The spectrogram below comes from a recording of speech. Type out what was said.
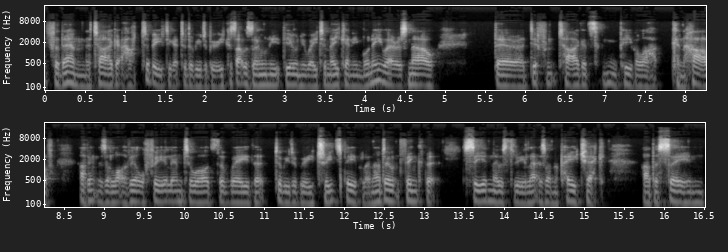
for them, the target had to be to get to WWE because that was only the only way to make any money. Whereas now, there are different targets people can have. I think there's a lot of ill feeling towards the way that WWE treats people, and I don't think that seeing those three letters on a paycheck are the same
